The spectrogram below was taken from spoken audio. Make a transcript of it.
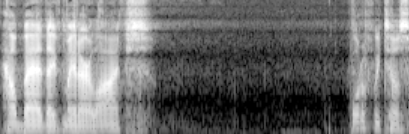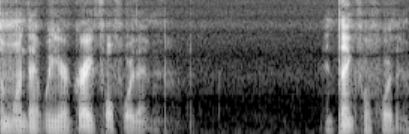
how bad they've made our lives, what if we tell someone that we are grateful for them and thankful for them?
